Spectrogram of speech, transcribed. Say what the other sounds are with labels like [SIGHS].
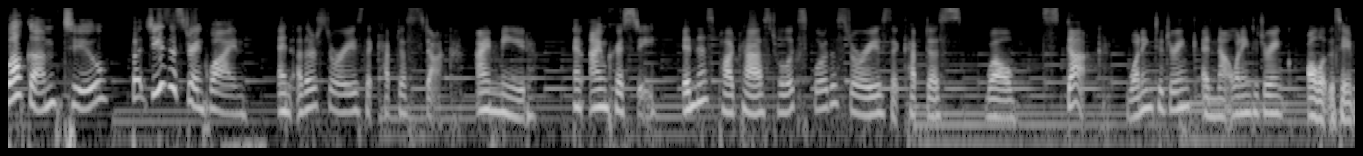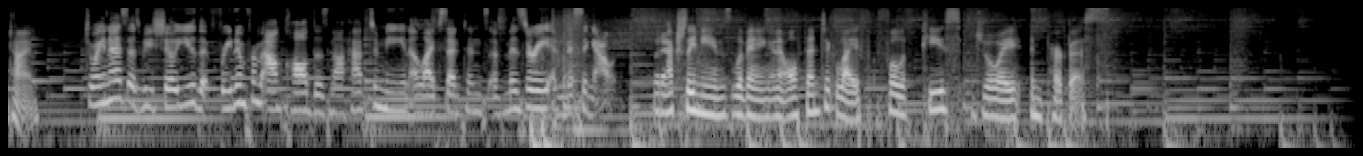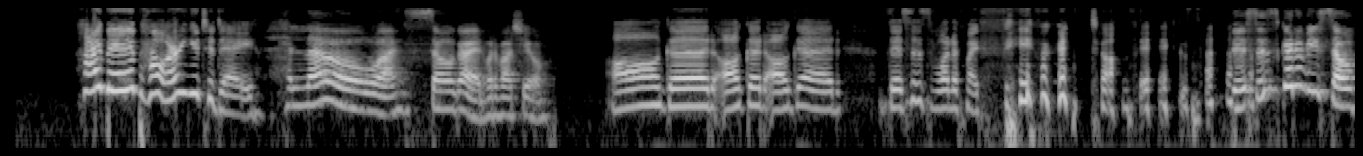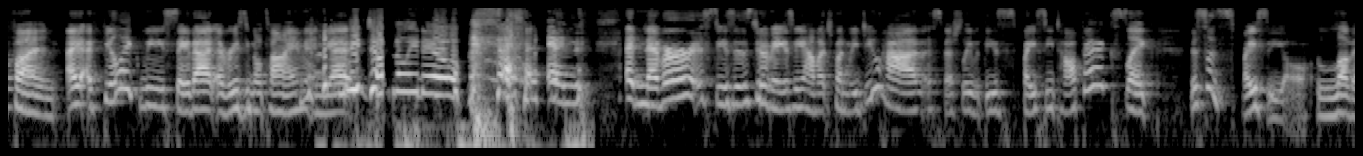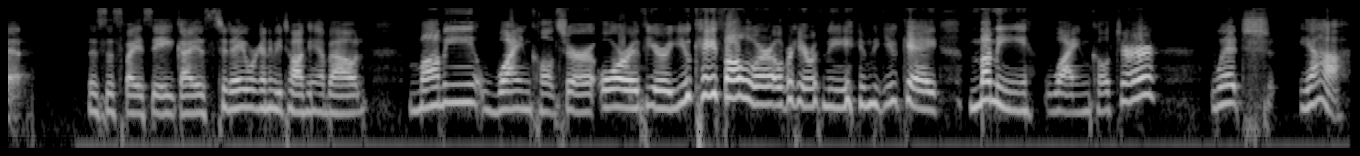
Welcome to But Jesus Drank Wine. and other stories that kept us stuck. I'm Meade. And I'm Christy. In this podcast, we'll explore the stories that kept us, well, stuck, wanting to drink and not wanting to drink all at the same time. Join us as we show you that freedom from alcohol does not have to mean a life sentence of misery and missing out. But actually means living an authentic life full of peace, joy, and purpose. Hi, babe. How are you today? Hello. I'm so good. What about you? All good, all good, all good. This is one of my [LAUGHS] favorite topics. This is going to be so fun. I, I feel like we say that every single time, and [LAUGHS] yet we totally do. [LAUGHS] and it never ceases to amaze me how much fun we do have, especially with these spicy topics. Like this one's spicy, y'all. I love it. This is spicy, guys. Today we're going to be talking about mommy wine culture, or if you're a UK follower over here with me [LAUGHS] in the UK, mummy wine culture, which, yeah.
